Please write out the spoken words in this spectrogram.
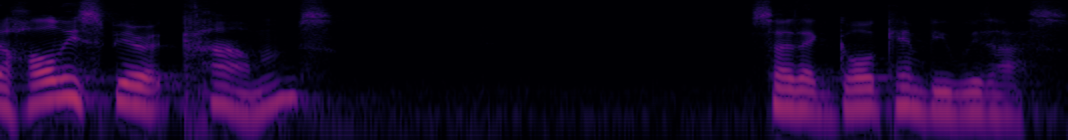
the Holy Spirit, comes so that God can be with us.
